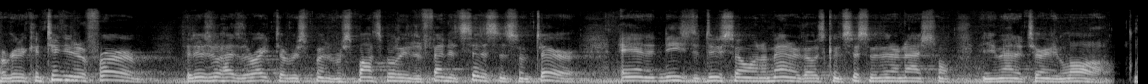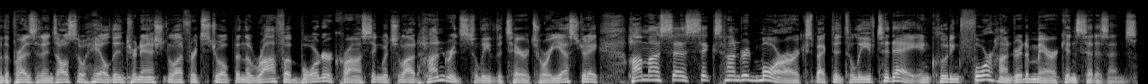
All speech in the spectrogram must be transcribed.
We're going to continue to affirm that Israel has the right to and responsibility to defend its citizens from terror, and it needs to do so in a manner that is consistent with international and humanitarian law. The president also hailed international efforts to open the Rafah border crossing, which allowed hundreds to leave the territory yesterday. Hamas says 600 more are expected to leave today, including 400 American citizens.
